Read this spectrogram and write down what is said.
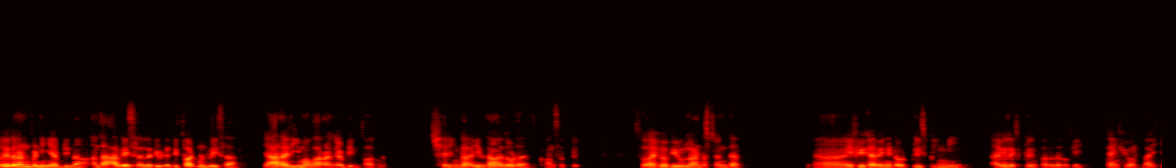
ஸோ இதை ரன் பண்ணீங்க அப்படின்னா அந்த ஆவரேஜ் சேலரி விட டிபார்ட்மெண்ட் வைஸாக யார் அதிகமாக வராங்க அப்படின்னு பார்க்கணும். சரிங்களா? இதுதான் அதோட concept so I hope you will understand that if you have any doubt please ping me I will explain further okay thank you all bye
